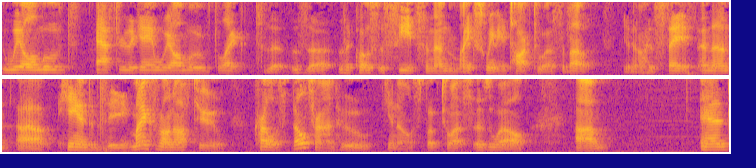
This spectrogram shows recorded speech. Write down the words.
we all moved after the game. We all moved like to the, the the closest seats, and then Mike Sweeney talked to us about you know his faith, and then uh, he handed the microphone off to Carlos Beltran, who you know spoke to us as well. Um, and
